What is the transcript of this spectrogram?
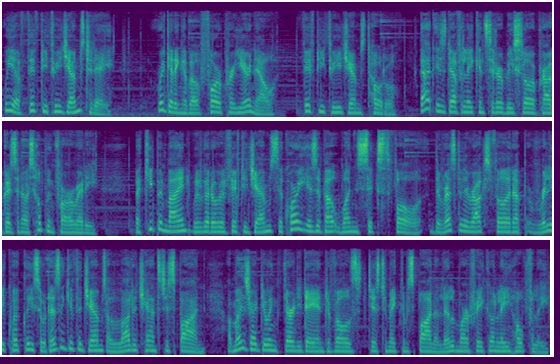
we have 53 gems today. We're getting about 4 per year now. 53 gems total. That is definitely considerably slower progress than I was hoping for already. But keep in mind, we've got over 50 gems. The quarry is about one sixth full. The rest of the rocks fill it up really quickly, so it doesn't give the gems a lot of chance to spawn. I might start doing 30 day intervals just to make them spawn a little more frequently, hopefully.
